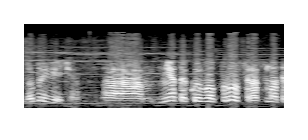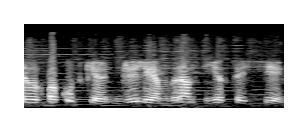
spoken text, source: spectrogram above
Добрый вечер. А, у меня такой вопрос. Рассматриваю к покупке Geely Grand EC7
